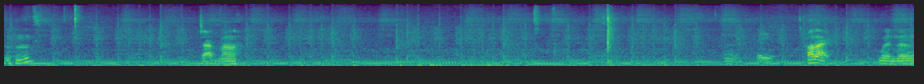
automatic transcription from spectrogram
อือหือ จัดมาอืมตีเท่าไหร่หมื่นหนึ่ง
